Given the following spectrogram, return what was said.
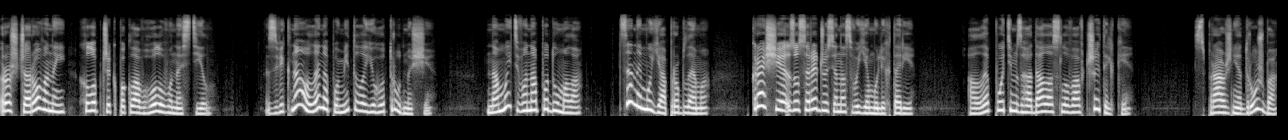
Розчарований, хлопчик поклав голову на стіл. З вікна Олена помітила його труднощі. На мить вона подумала це не моя проблема. Краще зосереджуся на своєму ліхтарі. Але потім згадала слова вчительки. Справжня дружба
